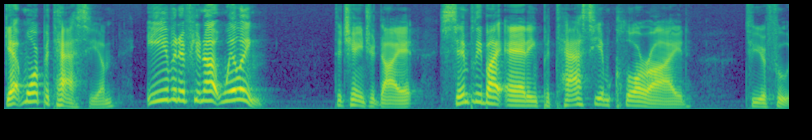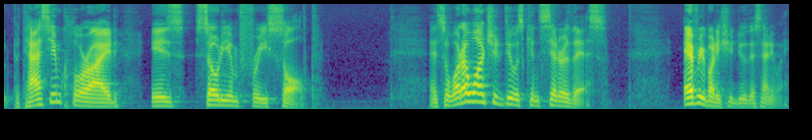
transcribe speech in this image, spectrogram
get more potassium, even if you're not willing to change your diet, simply by adding potassium chloride to your food. Potassium chloride is sodium free salt. And so, what I want you to do is consider this. Everybody should do this anyway.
